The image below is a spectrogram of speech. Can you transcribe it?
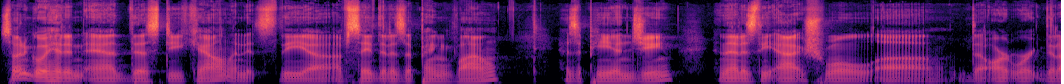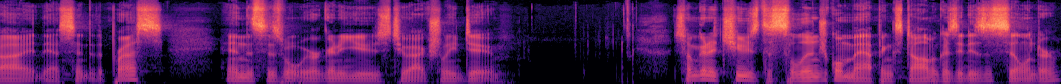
So I'm going to go ahead and add this decal, and it's the uh, I've saved it as a PNG file, as a PNG, and that is the actual uh, the artwork that I that I sent to the press and this is what we're going to use to actually do. So I'm going to choose the cylindrical mapping style because it is a cylinder,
